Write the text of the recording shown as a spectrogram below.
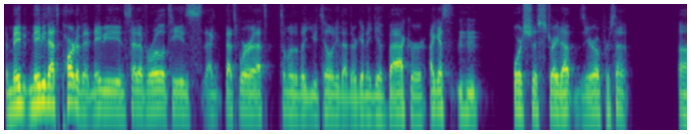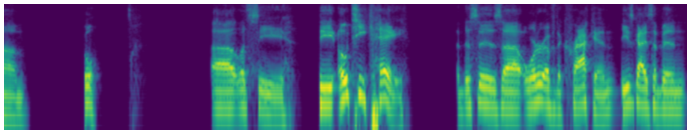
And maybe maybe that's part of it. Maybe instead of royalties, like that's where that's some of the utility that they're going to give back, or I guess, hmm or it's just straight up zero percent. Um, cool. Uh, let's see the OTK. This is uh, Order of the Kraken. These guys have been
